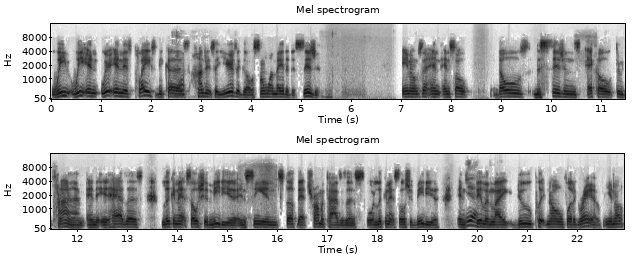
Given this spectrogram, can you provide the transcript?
we we in we're in this place because hundreds of years ago someone made a decision. You know what I'm saying? And and so those decisions echo through time and it has us looking at social media and seeing stuff that traumatizes us or looking at social media and Yeah. feeling like dude putting on for the gram you know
